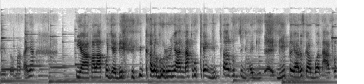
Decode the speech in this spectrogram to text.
gitu. Makanya ya kalau aku jadi kalau gurunya anakku kayak gitu aku juga gitu, gitu ya harus gak buat akun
